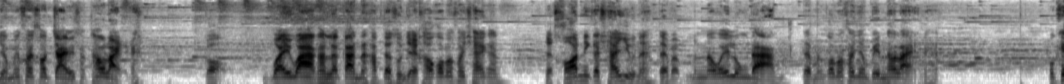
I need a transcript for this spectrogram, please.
ยังไม่ค่อยเข้าใจสักเท่าไหร่นะก็ไว้ว่ากันแล้วกันนะครับ แต่ส่วนใหญ่เขาก็ไม่ค่อยใช้กัน แต่คอนนี่ก็ใช้อยู่นะ แต่แบบมันเอาไว้ลงด่าน แต่มันก็ไม่ค่อยจำเป็นเท่าไหร่นะฮะโอเค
